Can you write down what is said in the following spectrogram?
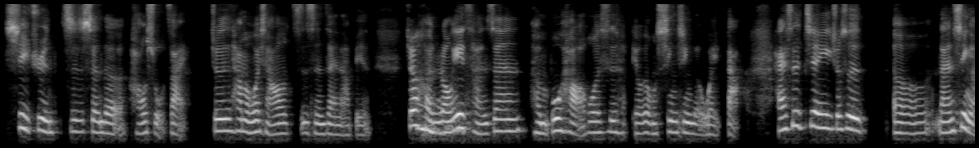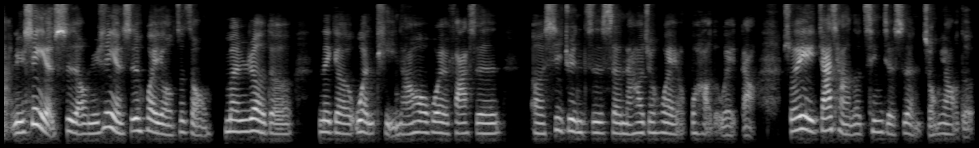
细菌滋生的好所在。就是他们会想要滋生在那边，就很容易产生很不好，或者是有种腥腥的味道。还是建议就是呃，男性啊，女性也是哦，女性也是会有这种闷热的那个问题，然后会发生。呃，细菌滋生，然后就会有不好的味道，所以加强的清洁是很重要的。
